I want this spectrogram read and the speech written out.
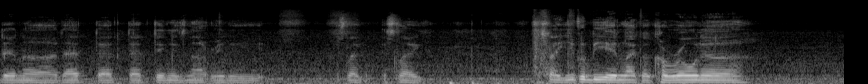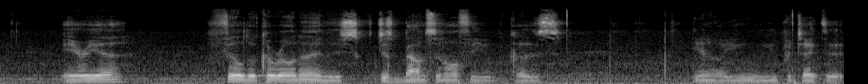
then uh, that that that thing is not really it's like it's like it's like you could be in like a corona area filled with corona and it's just bouncing off of you because you know you you protected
